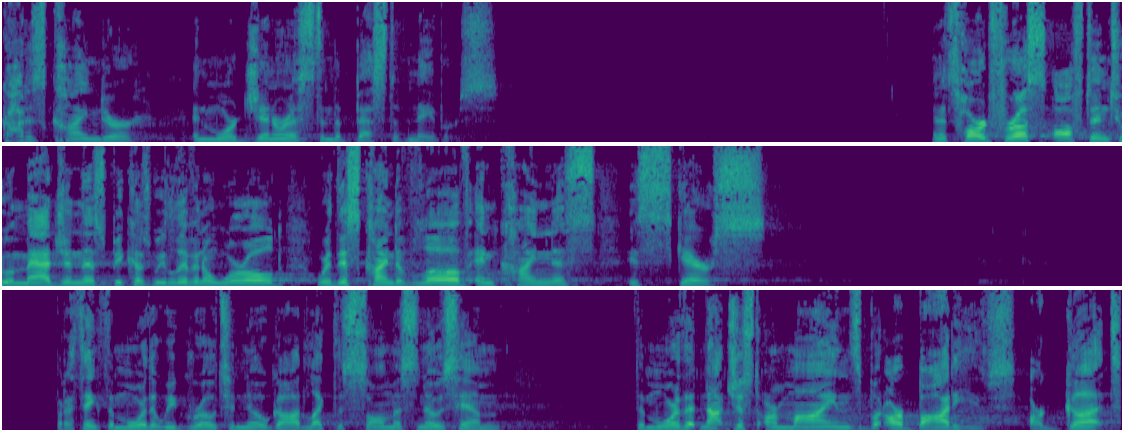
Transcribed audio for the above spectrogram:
God is kinder and more generous than the best of neighbors. And it's hard for us often to imagine this because we live in a world where this kind of love and kindness is scarce. But I think the more that we grow to know God like the psalmist knows him, the more that not just our minds, but our bodies, our gut,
